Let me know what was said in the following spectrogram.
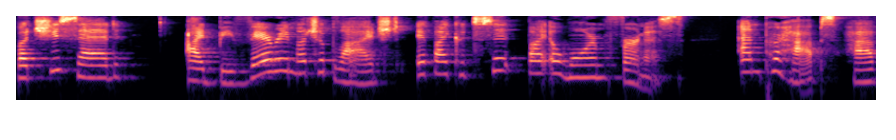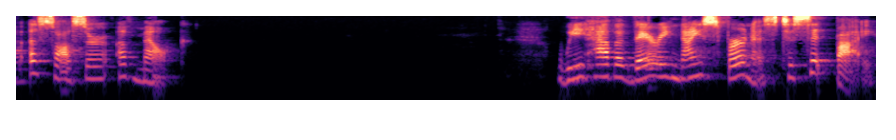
but she said, I'd be very much obliged if I could sit by a warm furnace and perhaps have a saucer of milk. We have a very nice furnace to sit by,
